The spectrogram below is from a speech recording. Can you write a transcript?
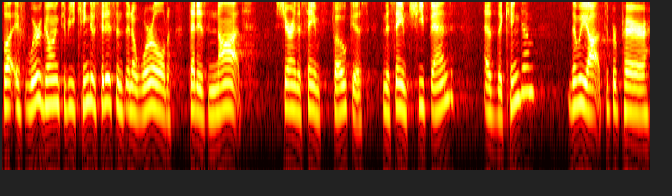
But if we're going to be kingdom citizens in a world that is not sharing the same focus and the same chief end as the kingdom, then we ought to prepare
